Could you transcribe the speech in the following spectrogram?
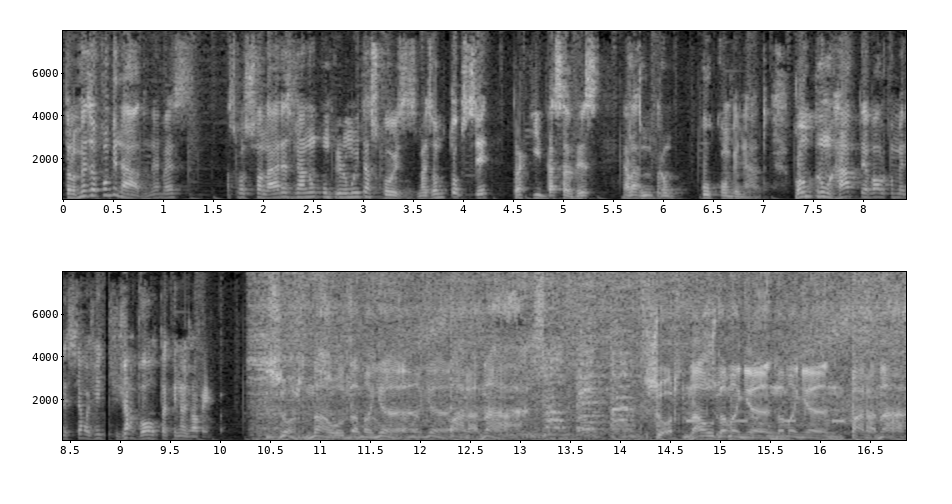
Pelo menos é o combinado, né? Mas as concessionárias já não cumpriram muitas coisas, mas vamos torcer para que dessa vez elas cumpram o combinado. Vamos para um rápido intervalo comercial, a gente já volta aqui na Jovem Pan. Jornal da Manhã, Paraná. Jornal da Manhã, da Manhã, Paraná.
